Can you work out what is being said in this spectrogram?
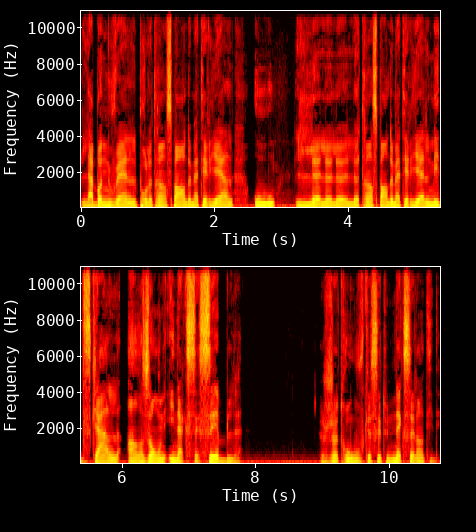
la bonne nouvelle pour le transport de matériel ou le, le- le- le transport de matériel médical en zone inaccessible, je trouve que c'est une excellente idée.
